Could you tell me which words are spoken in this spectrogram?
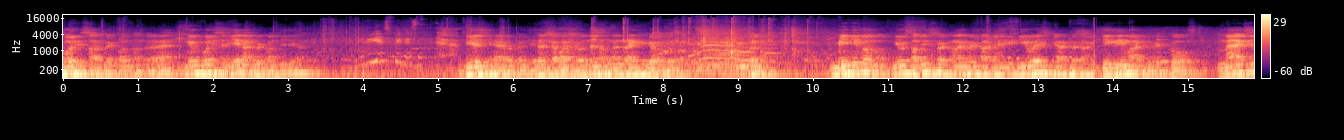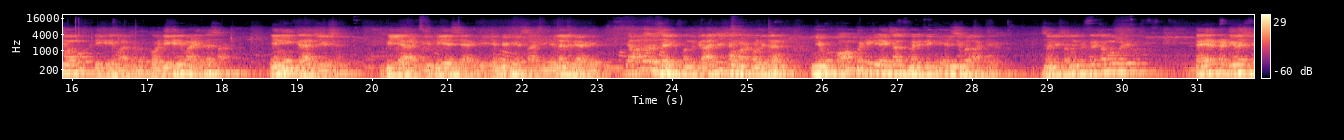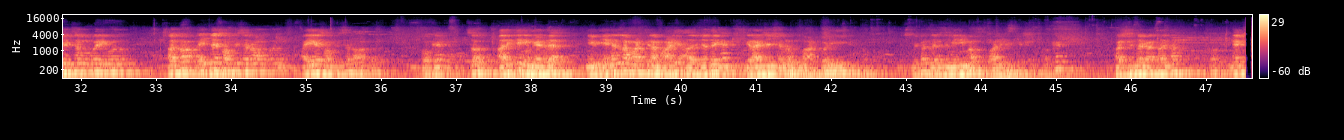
ಪೊಲೀಸ್ ಆಗ್ಬೇಕು ಅಂತಂದ್ರೆ ನೀವು ಪೊಲೀಸಲ್ಲಿ ಏನಾಗ್ಬೇಕು ಅಂತಿದ್ದೀರಾ? ಡಿ ಎಸ್ ಪಿನೇ ಸರ್. ಡಿ ಎಸ್ ಪಿ ಆಗ್ಬೇಕಂತೀರಾ ಶಬಾಷ್ ಒಂದೇ ಸಲ ನನ್ನ ರ್ಯಾಂಕಿಗೆ ಹೋಗ್ಬೇಕು ಮಿನಿಮಮ್ ನೀವು ಸಬ್ ಇನ್ಸ್ಪೆಕ್ಟರ್ ಆಗ್ಬೇಕಾಗ್ಲಿ ಡಿ ಎಸ್ ಪಿ ಆಗ್ಬೇಕಾಗ್ಲಿ ಡಿಗ್ರಿ ಮಾಡಿರ್ಬೇಕು. ಮ್ಯಾಕ್ಸಿಮಮ್ ಡಿಗ್ರಿ ಮಾಡಿರ್ಬೇಕು. ಡಿಗ್ರಿ ಮಾಡಿದ್ರೆ ಸಾಕು. ಎನಿ ಗ್ರಾಜುಯೇಷನ್ ಬಿ ಎ ಆಗಲಿ ಬಿ ಎಸ್ ಸಿ ಆಗಲಿ ಎಂ ಬಿ ಬಿ ಎಸ್ ಆಗಲಿ ಎಲ್ ಎಲ್ ಬಿ ಆಗಲಿ ಯಾವ್ದಾದ್ರು ಸರಿ ಒಂದು ಗ್ರಾಜ್ಯುಯೇಷನ್ ಮಾಡ್ಕೊಂಡಿದ್ರೆ ನೀವು ಕಾಂಪಿಟೇಟಿವ್ ಎಕ್ಸಾಮ್ಸ್ ಬರೀಲಿಕ್ಕೆ ಎಲಿಜಿಬಲ್ ಆಗ್ತೀರ? ಸೊ ನೀವು inspector exam ಬರೀಬೋದು direct D S P exam ಬರೀಬೋದು, ಅಥವಾ ಐ ಪಿ ಎಸ್ ಆಫೀಸರ್ ಆಗ್ಬೋದು ಐ ಎ ಎಸ್ ಆಫೀಸರ್ ಆಗ್ಬೋದು. ಓಕೆ ಸೊ ಅದಕ್ಕೆ ನಿಮ್ಗೆ ಹೇಳಿದೆ, ನೀವು ಏನೆಲ್ಲ ಮಾಡ್ತೀರಾ ಮಾಡಿ, ಅದ್ರ ಜೊತೆಗೆ ಗ್ರಾಜ್ಯುಯೇಷನ್ ಒಂದು ಮಾಡ್ಕೊಳ್ಳಿ. Because there is minimum qualification okay ಅರ್ಥ ಆಯ್ತಾ? ಓಕೆ ನೆಕ್ಸ್ಟ್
